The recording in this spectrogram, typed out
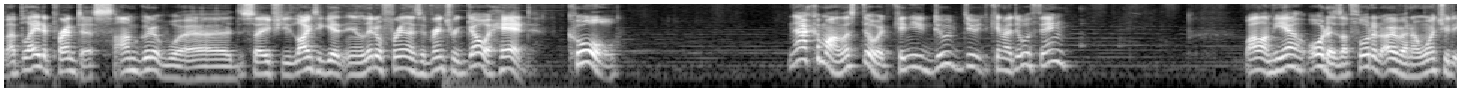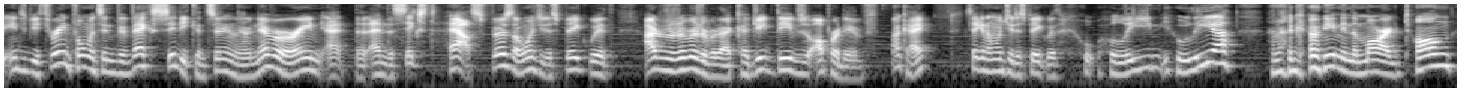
A Blade Apprentice. I'm good at words, so if you'd like to get in a little freelance adventure, go ahead. Cool. Now, come on, let's do it. Can you do, do, can I do a thing? While I'm here, orders. I've thought it over and I want you to interview three informants in Vivec City concerning the Nerevarine at the, and the sixth house. First, I want you to speak with Khajiit Thieves Operative. Okay. Second, I want you to speak with Huleeya, an Argonian in the Morag Tong.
